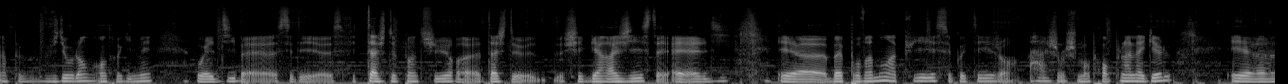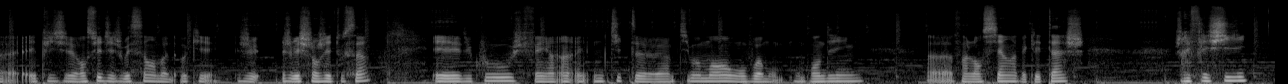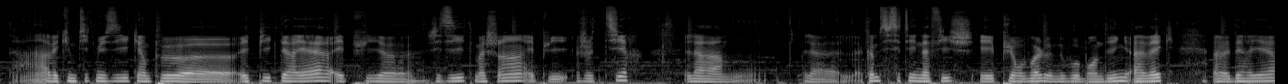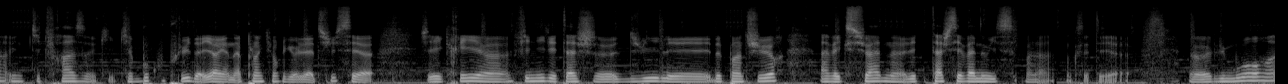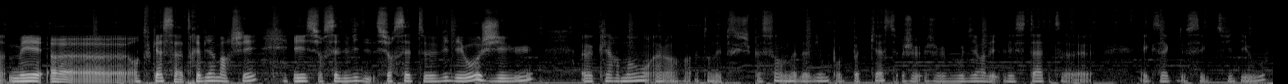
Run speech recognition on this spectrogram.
un peu violent entre guillemets, où elle dit bah, c'est des, euh, ça fait tache de peinture, euh, tache de, chez garagiste, elle, dit, et bah, pour vraiment appuyer ce côté genre ah je, m'en prends plein la gueule, et, puis ensuite j'ai joué ça en mode ok je, je, vais changer tout ça, et du coup j'ai fait un, une un petit moment où on voit mon branding, enfin l'ancien avec les tâches, je réfléchis, avec une petite musique un peu euh, épique derrière, et puis euh, j'hésite, machin, et puis je tire la, comme si c'était une affiche, et puis on voit le nouveau branding avec euh, derrière une petite phrase qui, a beaucoup plu. D'ailleurs, il y en a plein qui ont rigolé là-dessus. C'est j'ai écrit fini les taches d'huile et de peinture avec Swan, les taches s'évanouissent. Voilà, donc c'était euh, l'humour, mais euh, en tout cas ça a très bien marché. Et sur cette, sur cette vidéo, j'ai eu euh, clairement, alors attendez, parce que je suis passé en mode avion pour le podcast, je, vais vous dire les, stats exacts de cette vidéo.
